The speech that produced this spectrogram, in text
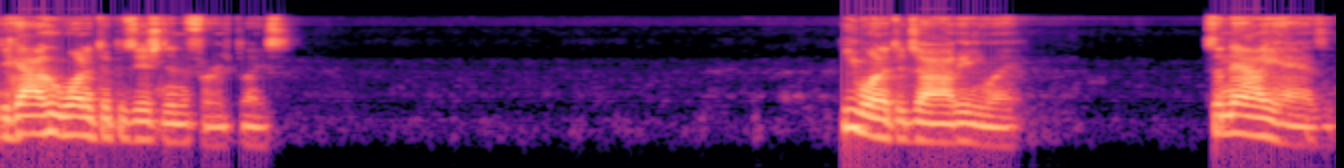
the guy who wanted the position in the first place. He wanted the job anyway. So now he has it.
